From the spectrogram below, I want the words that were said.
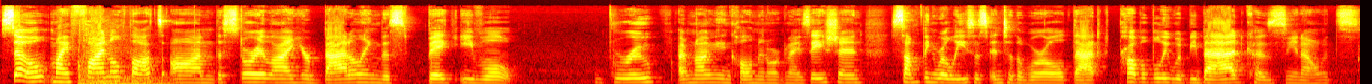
So, my final thoughts on the storyline you're battling this big evil group. I'm not even gonna call them an organization. Something releases into the world that probably would be bad because, you know, it's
